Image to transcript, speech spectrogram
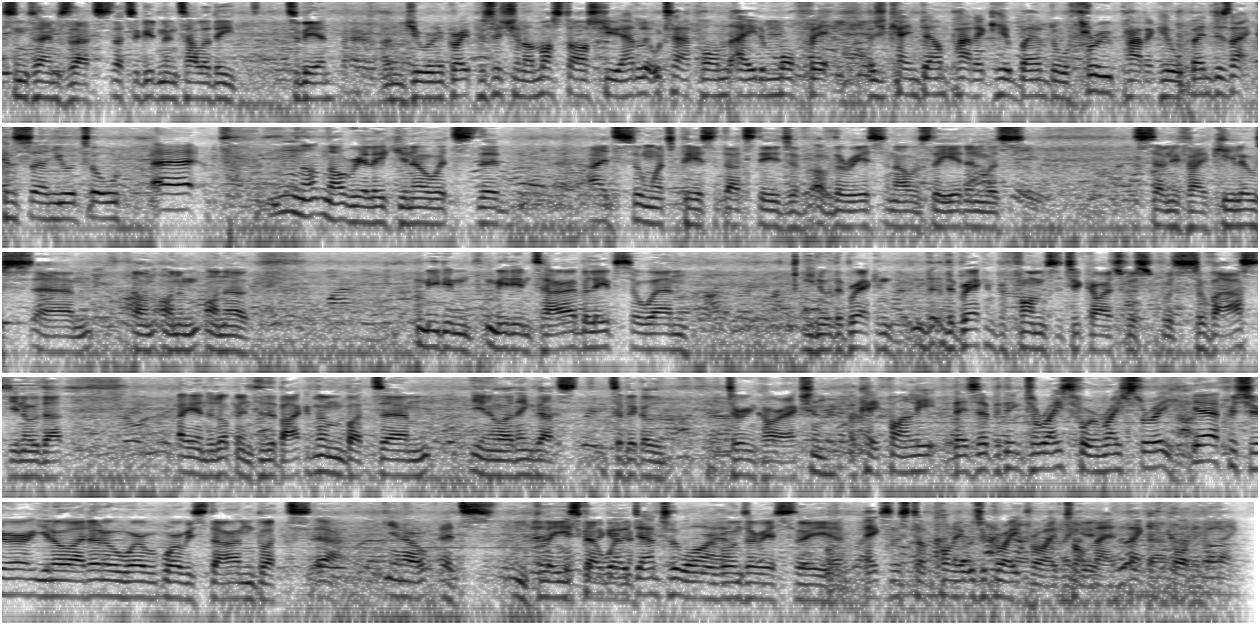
sometimes that's that's a good mentality to be in. And you were in a great position I must ask you. You had a little tap on Aidan Moffat as you came down Paddock Hill Bend or through Paddock Hill Bend. Does that concern you at all? Uh, not not really. You know it's the I had so much pace at that stage of, of the race and obviously Aidan was 75 kilos um, on, on a, on a medium medium tire, I believe. So um, you know the braking the, the braking performance of the two cars was, was so vast, you know that I ended up into the back of them. But um, you know I think that's typical touring car action. Okay, finally, there's everything to race for in race three. Yeah, for sure. You know I don't know where, where we stand, but uh, you know it's I'm pleased it's that we're go down to the wire. We're going to race three. Yeah. Excellent stuff, Connie. It was a great drive, Thank top you. man. Thank you, Connie. Thanks.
